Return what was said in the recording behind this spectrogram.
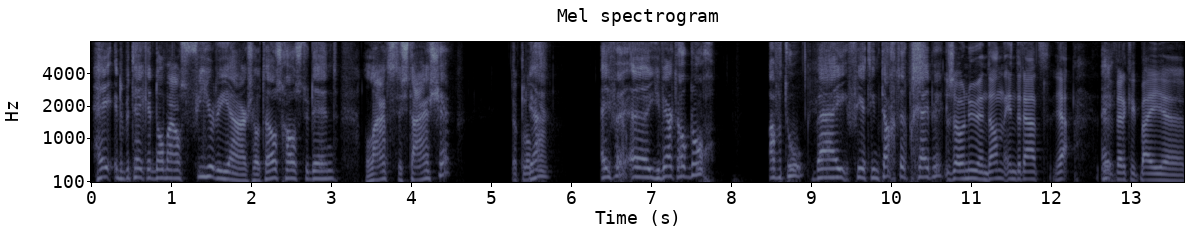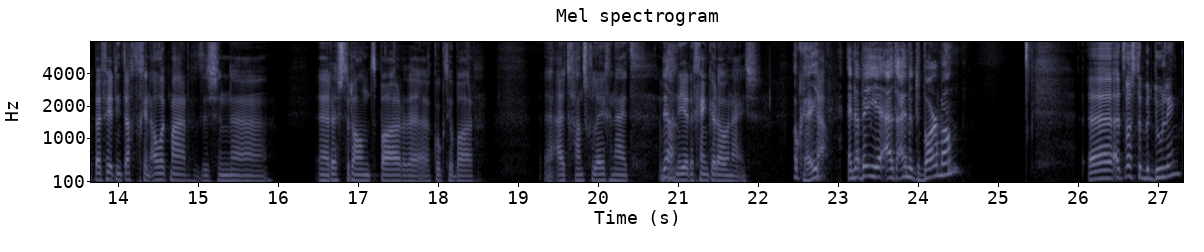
Hey, dat betekent nogmaals vierdejaars hotelschoolstudent, laatste stage. Dat klopt. Ja. Even, je werkt ook nog af en toe bij 1480, begreep ik? Zo nu en dan, inderdaad. Ja, Hey. Werk ik bij, eh, bij 1480 in Alkmaar. Het is een, eh, een restaurant, bar, eh, cocktailbar. uitgaansgelegenheid, Ja. wanneer er geen corona is. Oké. Ja. En dan ben je uiteindelijk de barman? Het was de bedoeling.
